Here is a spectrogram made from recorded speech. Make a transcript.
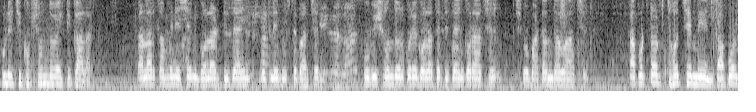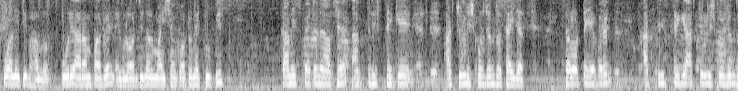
খুলেছি খুব সুন্দর একটি কালার কালার কম্বিনেশন গলার ডিজাইন দেখলে বুঝতে পারছেন। খুবই সুন্দর করে গলাতে ডিজাইন করা আছে শো বাটন দেওয়া আছে। কাপড়টা হচ্ছে মেন কাপড় কোয়ালিটি ভালো। পরে আরাম পাবেন। এগুলো অরিজিনাল মাইশা কটনের টু পিস কামিজ প্যাটার্নে আছে, আটত্রিশ থেকে আটচল্লিশ পর্যন্ত সাইজ আছে। সালোয়ারটা ইয়ে করেন, আটত্রিশ থেকে আটচল্লিশ পর্যন্ত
